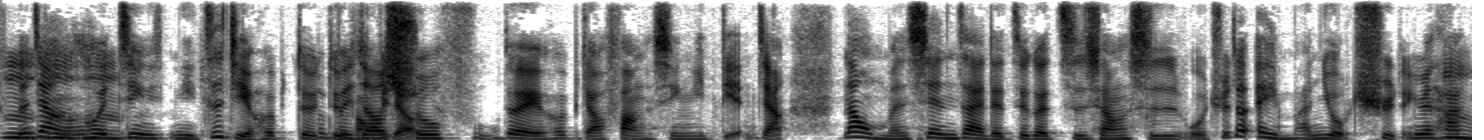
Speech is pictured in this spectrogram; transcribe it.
嗯、那这样会进，你自己也会对对方比较，比较舒服，对，会比较放心一点。这样，那我们现在的这个智商师，我觉得哎，蛮有趣的，因为他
